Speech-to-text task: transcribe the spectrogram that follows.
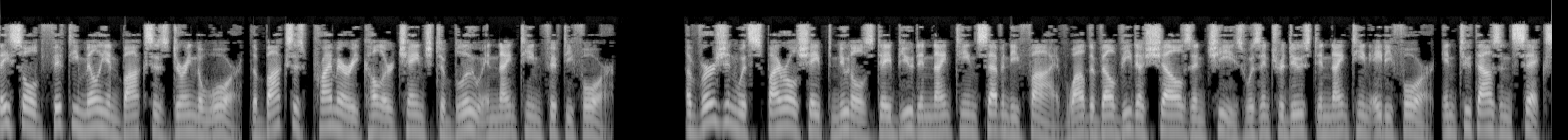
They sold 50 million boxes during the war. The box's primary color changed to blue in 1954. A version with spiral-shaped noodles debuted in 1975 while the Velveeta shells and cheese was introduced in 1984. In 2006,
